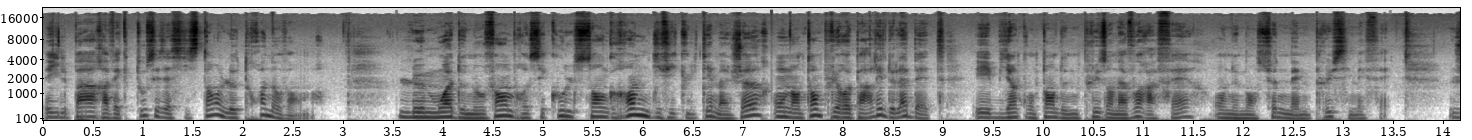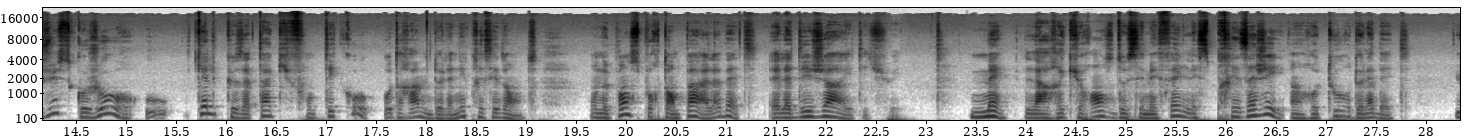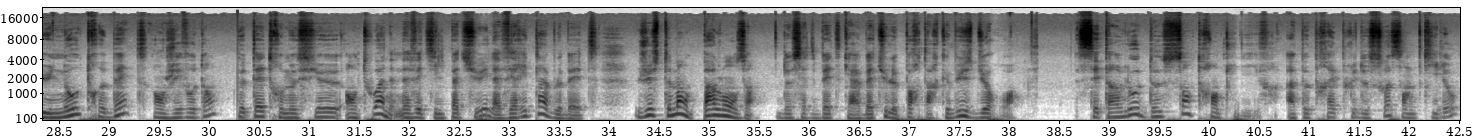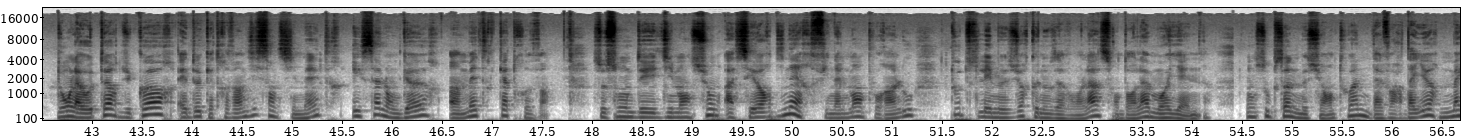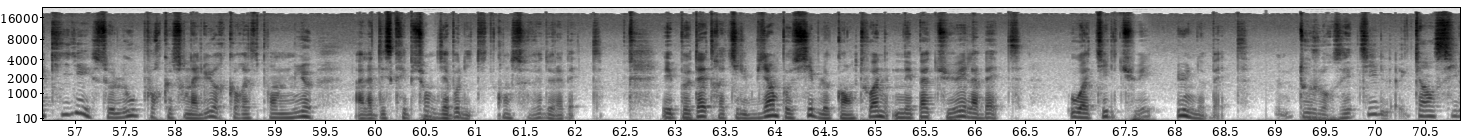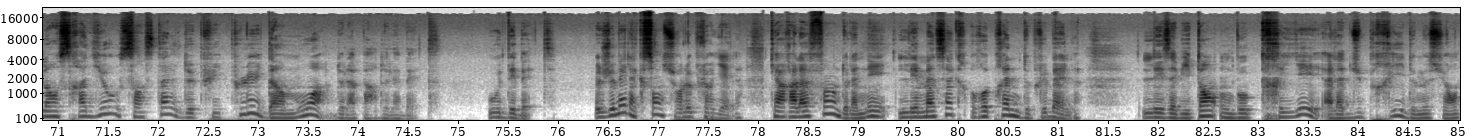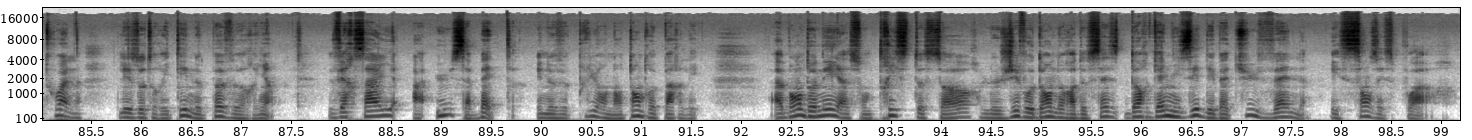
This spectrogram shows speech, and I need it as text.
et il part avec tous ses assistants le 3 novembre. Le mois de novembre s'écoule sans grande difficulté majeure, on n'entend plus reparler de la bête, et bien content de ne plus en avoir à faire, on ne mentionne même plus ses méfaits. Jusqu'au jour où quelques attaques font écho au drame de l'année précédente. On ne pense pourtant pas à la bête, elle a déjà été tuée. Mais la récurrence de ces méfaits laisse présager un retour de la bête. Une autre bête en Gévaudan? Peut-être monsieur Antoine n'avait-il pas tué la véritable bête Justement, parlons-en de cette bête qui a abattu le porte-arquebus du roi. C'est un loup de 130 livres, à peu près plus de 60 kilos, dont la hauteur du corps est de 90 cm et sa longueur 1 m 80. Ce sont des dimensions assez ordinaires finalement pour un loup, toutes les mesures que nous avons là sont dans la moyenne. On soupçonne M. Antoine d'avoir d'ailleurs maquillé ce loup pour que son allure corresponde mieux à la description diabolique qu'on se fait de la bête. Et peut-être est-il bien possible qu'Antoine n'ait pas tué la bête. Ou a-t-il tué une bête Toujours est-il qu'un silence radio s'installe depuis plus d'un mois de la part de la bête, ou des bêtes. Je mets l'accent sur le pluriel, car à la fin de l'année, les massacres reprennent de plus belle. Les habitants ont beau crier à la duperie de monsieur Antoine, les autorités ne peuvent rien. Versailles a eu sa bête et ne veut plus en entendre parler. Abandonné à son triste sort, le Gévaudan n'aura de cesse d'organiser des battues vaines et sans espoir.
